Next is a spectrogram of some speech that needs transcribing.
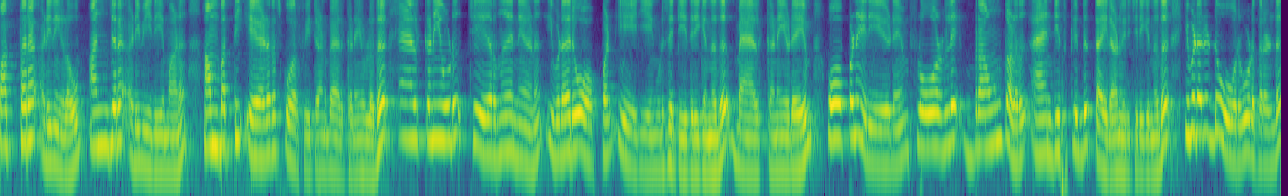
പത്തര അടി നീളവും അഞ്ചര അടി വീതിയുമാണ് അമ്പത്തി ഏഴര സ്ക്വയർ ഫീറ്റാണ് ബാൽക്കണി ഉള്ളത്. ബാൽക്കണിയോട് ചേർന്ന് തന്നെയാണ് ഇവിടെ ഒരു ഓപ്പൺ ഏരിയയും കൂടി സെറ്റ് ചെയ്തിരിക്കുന്നത്. ബാൽക്കണിയുടെയും ഓപ്പൺ ഏരിയയുടെയും ഫ്ലോറിൽ ബ്രൗൺ കളർ ആന്റി സ്കിഡ് ടൈലാണ് വിരിച്ചിരിക്കുന്നത്. ഇവിടെ ഒരു ഡോർ കൊടുത്തിട്ടുണ്ട്.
